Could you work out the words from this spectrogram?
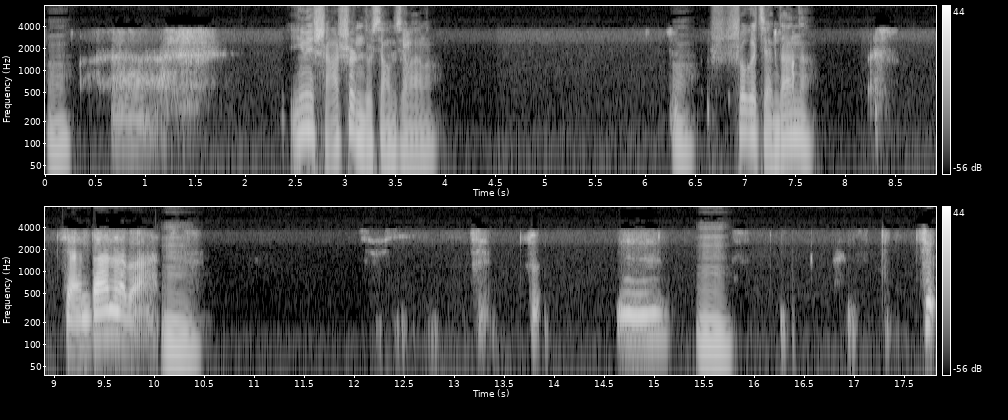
嗯，呃因为啥事儿你就想不起来了？嗯，说个简单的。简单的吧，嗯嗯嗯，就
